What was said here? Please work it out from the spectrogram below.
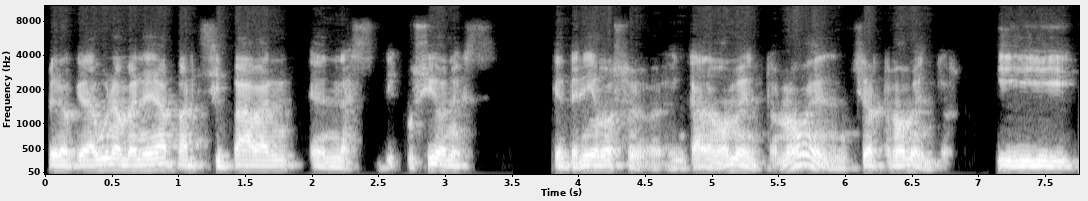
pero que de alguna manera participaban en las discusiones que teníamos en cada momento, ¿no? En ciertos momentos. Y,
